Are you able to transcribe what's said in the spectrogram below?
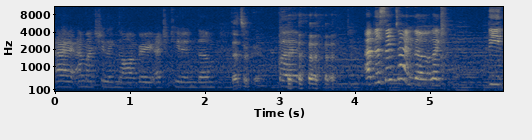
I, I'm actually like not very educated in them. That's okay. But at the same time, though, like the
